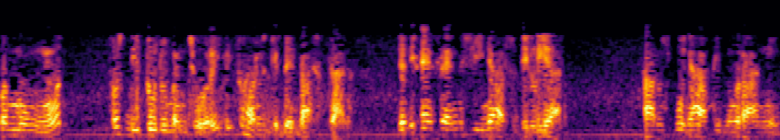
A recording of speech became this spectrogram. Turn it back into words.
memungut terus dituduh mencuri itu harus dibebaskan. Jadi esensinya harus dilihat, harus punya hati nurani.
